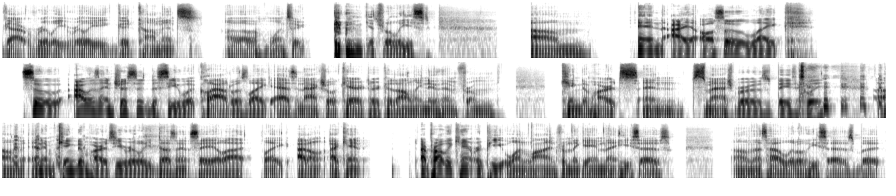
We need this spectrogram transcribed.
got really, really good comments uh, once it gets released. Um, and I also like. So I was interested to see what Cloud was like as an actual character because I only knew him from Kingdom Hearts and Smash Bros. Basically, um, and in Kingdom Hearts, he really doesn't say a lot. Like I don't, I can't, I probably can't repeat one line from the game that he says. Um, that's how little he says, but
